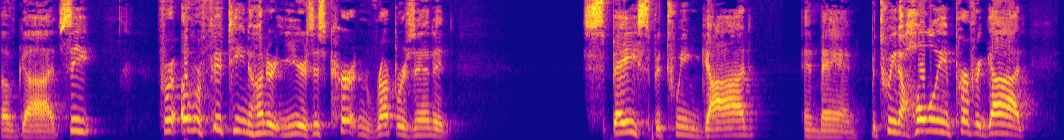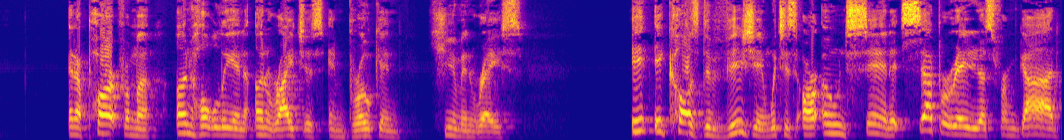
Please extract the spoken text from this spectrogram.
of God. See, for over 1500 years, this curtain represented space between God and man, between a holy and perfect God and apart from an unholy and unrighteous and broken human race. It, it caused division, which is our own sin. It separated us from God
